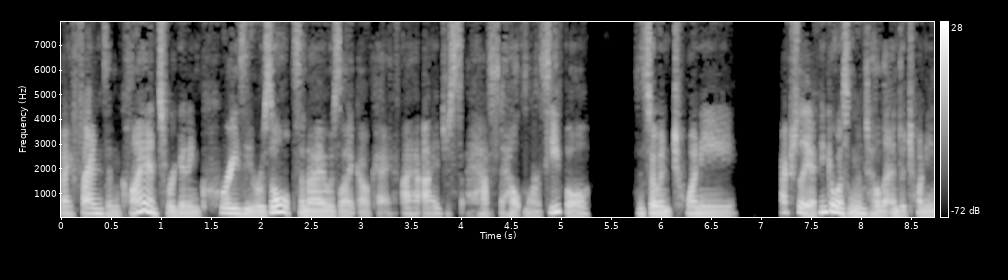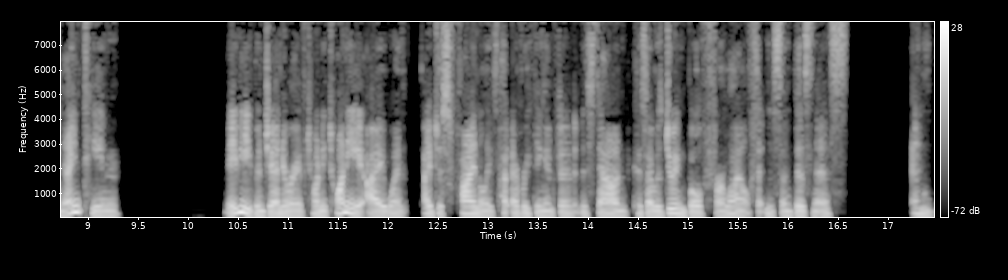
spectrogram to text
my friends and clients were getting crazy results. And I was like, okay, I, I just I have to help more people. And so in 20, actually, I think it wasn't until the end of 2019, maybe even January of 2020, I went, I just finally put everything in fitness down because I was doing both for a while, fitness and business, and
